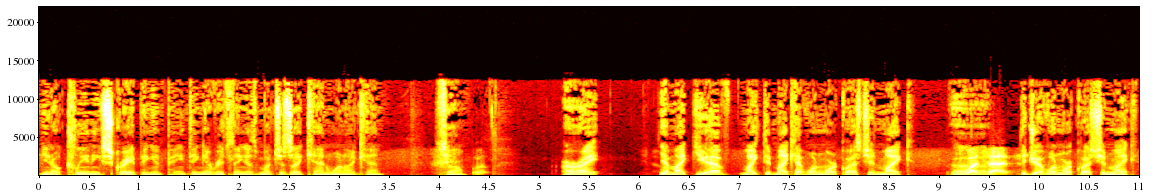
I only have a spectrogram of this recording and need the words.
you know, cleaning, scraping, and painting everything as much as I can when I can. So, Well- all right. Yeah, Mike. You have Mike. Did Mike have one more question? Mike. Uh, What's that? Did you have one more question, Mike?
